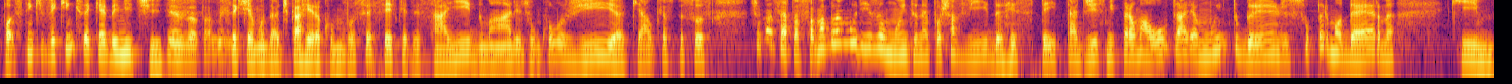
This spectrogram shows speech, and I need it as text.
Pode, você tem que ver quem que você quer demitir. Exatamente. Você quer mudar de carreira como você fez, quer dizer, sair de uma área de oncologia, que é algo que as pessoas, de uma certa forma, glamorizam muito, né? Poxa vida, respeitadíssimo, e para uma outra área muito grande, super moderna, que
